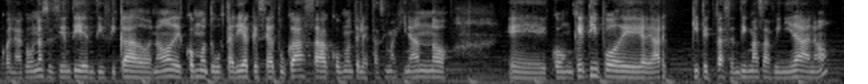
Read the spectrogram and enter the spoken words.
con la que uno se siente identificado, ¿no? De cómo te gustaría que sea tu casa, cómo te la estás imaginando, eh, con qué tipo de arquitecta sentís más afinidad, ¿no?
